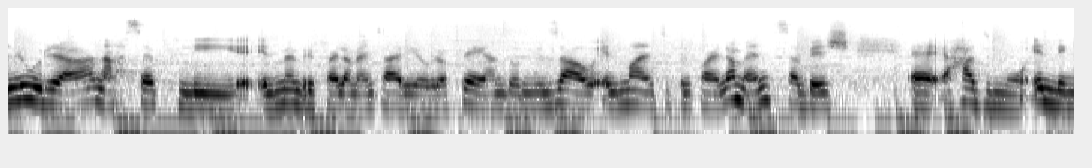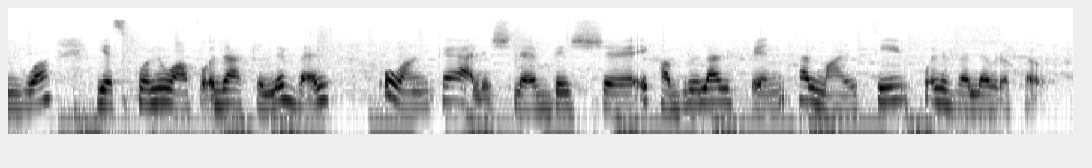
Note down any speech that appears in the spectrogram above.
Allura naħseb li il-membri parlamentari Ewropej għandhom jużaw il-Malti fil-Parlament sabiex eh, ħadmu il-lingwa jesponuha fuq dak il-livell u anke għaliex le biex eh, ikabru l-arfin tal-Malti fuq livell Ewropew.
